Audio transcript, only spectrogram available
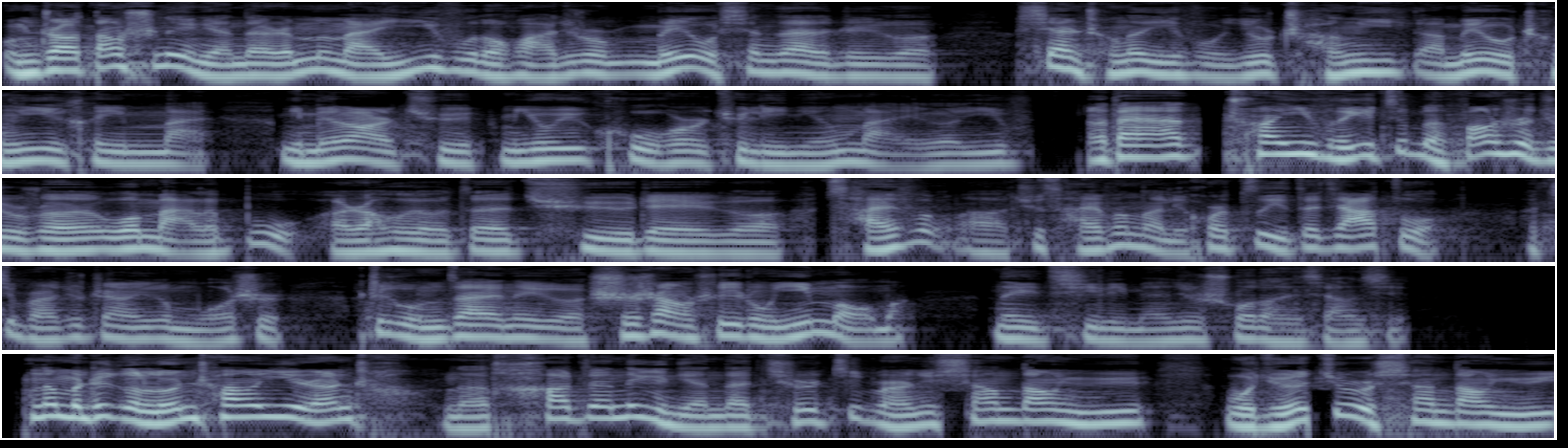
我们知道当时那个年代，人们买衣服的话，就是没有现在的这个。现成的衣服，就是成衣啊，没有成衣可以买，你没办法去优衣库或者去李宁买一个衣服。那大家穿衣服的一个基本方式就是说我买了布啊，然后有再去这个裁缝啊，去裁缝那里或者自己在家做啊，基本上就这样一个模式。这个我们在那个时尚是一种阴谋嘛那一期里面就说的很详细。那么这个伦昌印染厂呢，它在那个年代其实基本上就相当于，我觉得就是相当于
